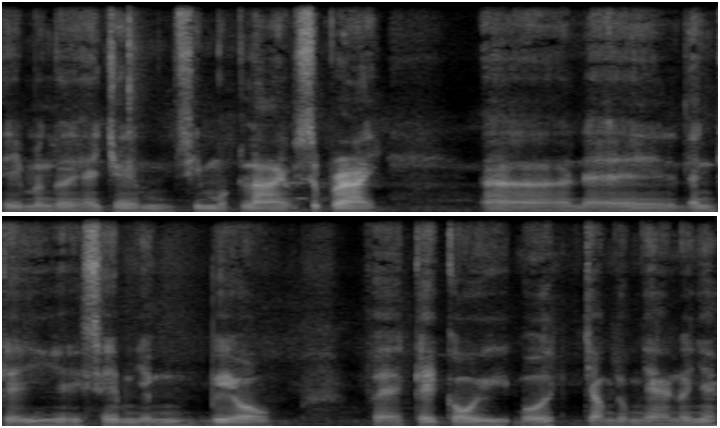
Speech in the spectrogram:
thì mọi người hãy cho em xin một like và subscribe à, để đăng ký xem những video về cây cối bổ ích trồng trong nhà nữa nhé.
